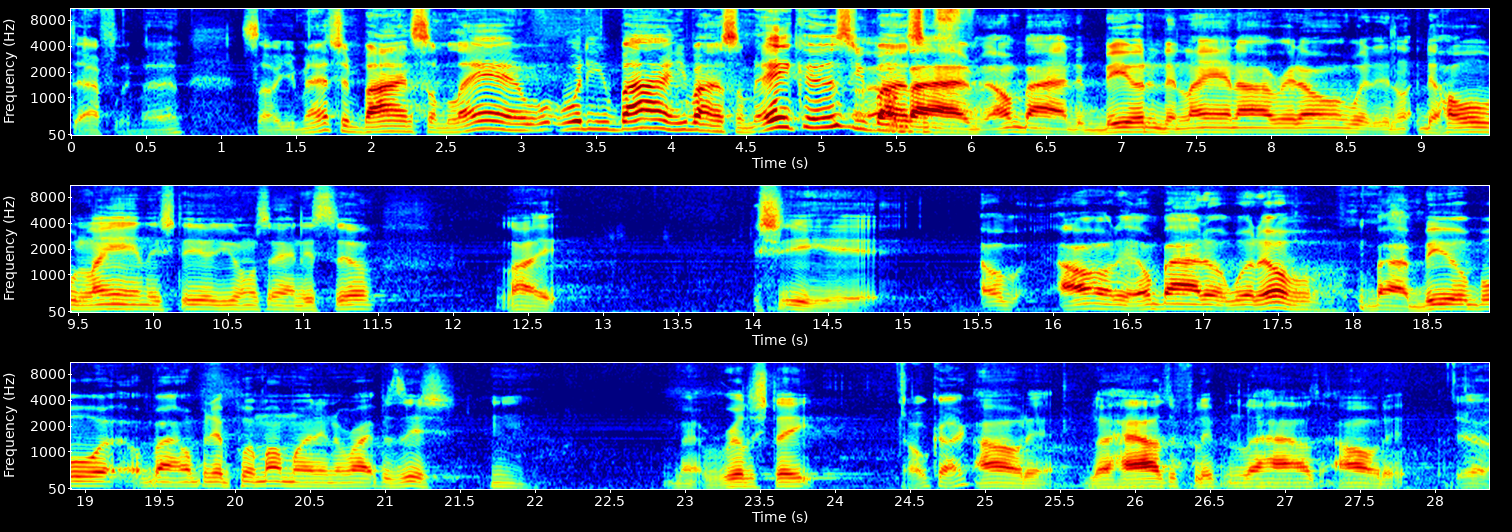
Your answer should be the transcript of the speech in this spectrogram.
Definitely, man. So you mentioned buying some land. What are you buying? You buying some acres? You buying I'm some? buying, I'm buying the building, the land I already on, with the, the whole land is still, you know what I'm saying, itself. Like, shit, I'm- all that, I'm buying up whatever. I'm buying billboard, I'm buying, I'm just putting my money in the right position. Hmm. Buying Real estate, Okay. all that. Little housing, flipping little housing, all that. Yeah.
